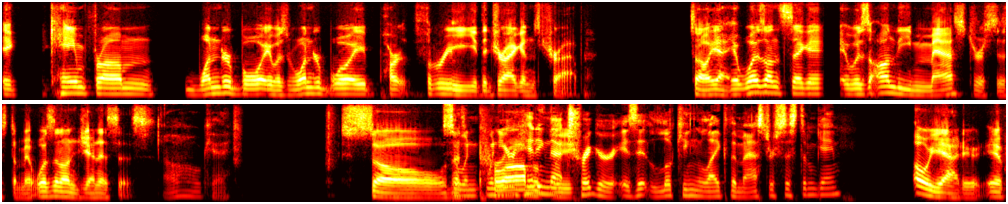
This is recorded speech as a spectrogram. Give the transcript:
it came from wonder boy it was wonder boy part 3 the dragon's trap so yeah it was on sega it was on the master system it wasn't on genesis Oh, okay. so So when when you're hitting that trigger, is it looking like the Master System game? Oh yeah, dude. If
